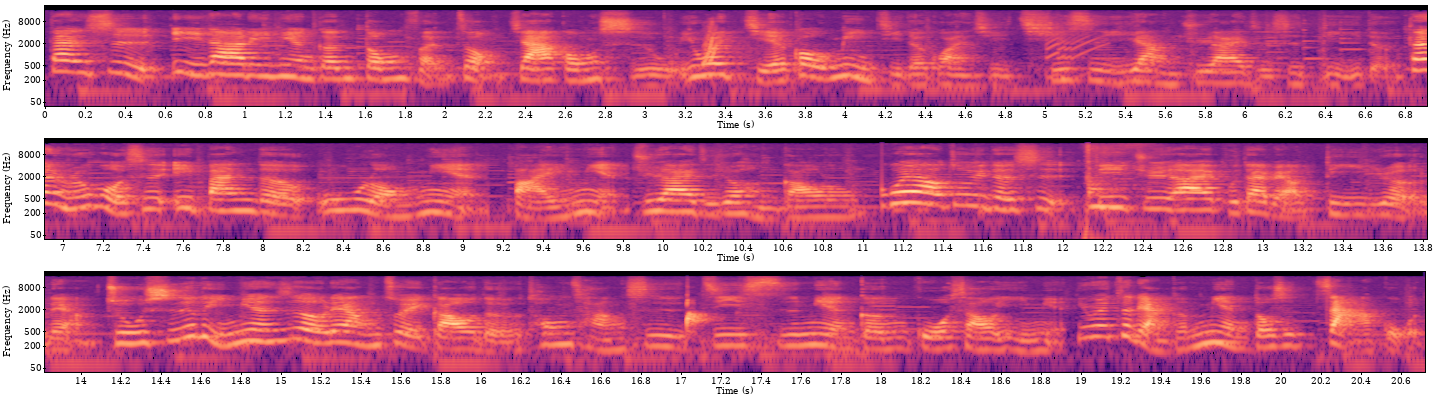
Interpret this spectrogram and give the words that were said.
但是意大利面跟冬粉这种加工食物，因为结构密集的关系，其实一样 GI 值是低的。但如果是一般的乌龙面、白面，GI 值就很高喽。不过要注意的是，低 GI 不代表低热量。主食里面热量最高的通常是鸡丝面跟锅烧意面，因为这两个面都是炸过的，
